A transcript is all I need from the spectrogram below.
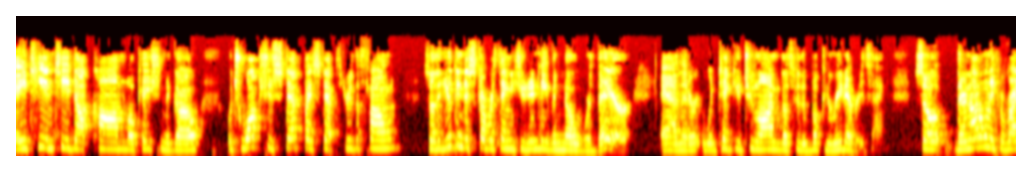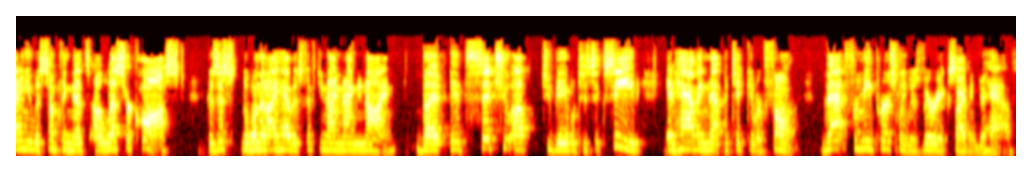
AT&T.com location to go, which walks you step by step through the phone so that you can discover things you didn't even know were there and that are, would take you too long to go through the book and read everything. So they're not only providing you with something that's a lesser cost, because this the one that I have is fifty nine ninety nine, but it sets you up to be able to succeed in having that particular phone. That for me personally was very exciting to have.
